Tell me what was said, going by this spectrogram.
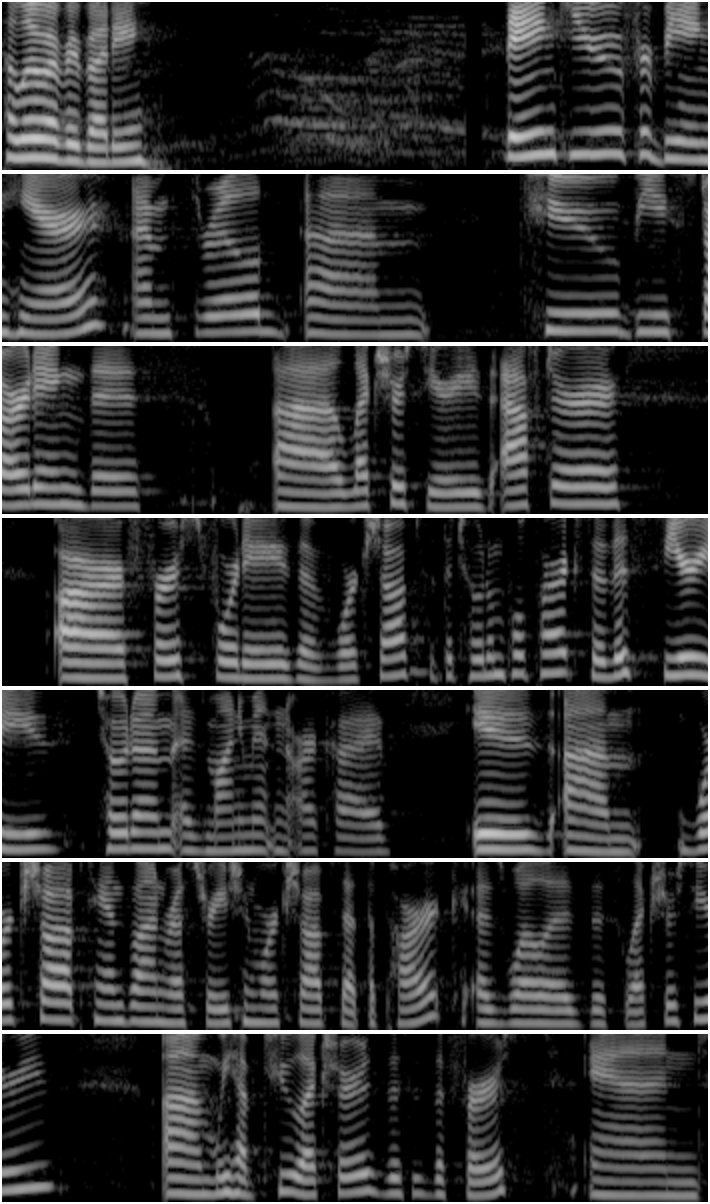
Hello, everybody. Thank you for being here. I'm thrilled um, to be starting this uh, lecture series after our first four days of workshops at the Totem Pole Park. So, this series, Totem as Monument and Archive, is um, workshops, hands on restoration workshops at the park, as well as this lecture series. Um, we have two lectures. This is the first, and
